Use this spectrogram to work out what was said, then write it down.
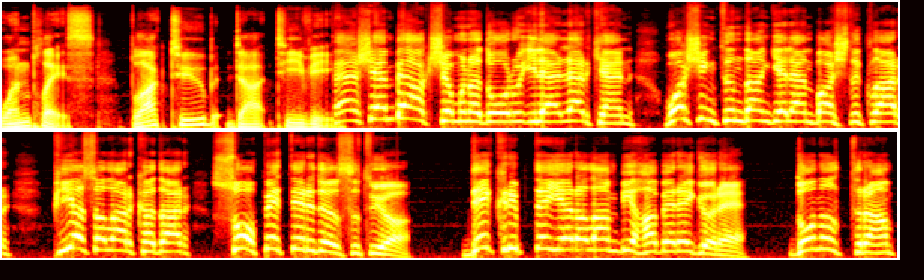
one place. Blocktube.tv. Perşembe akşamına doğru ilerlerken Washington'dan gelen başlıklar piyasalar kadar sohbetleri de ısıtıyor. Decrypt'te yer alan bir habere göre Donald Trump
